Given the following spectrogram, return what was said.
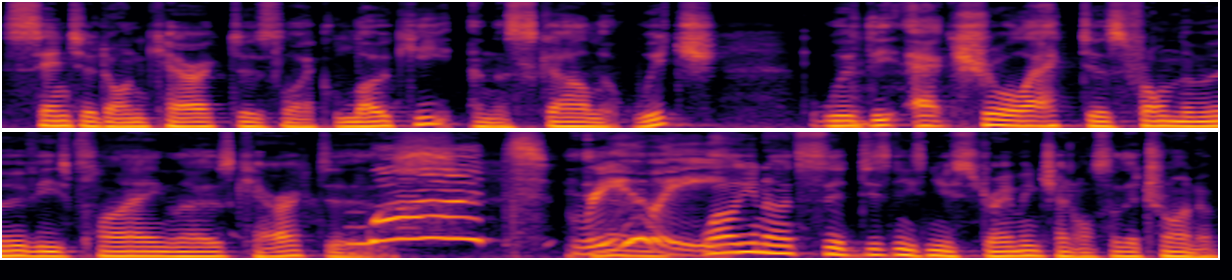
centered on characters like Loki and the Scarlet Witch. With the actual actors from the movies playing those characters. What? Really? Well, you know, it's uh, Disney's new streaming channel, so they're trying to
